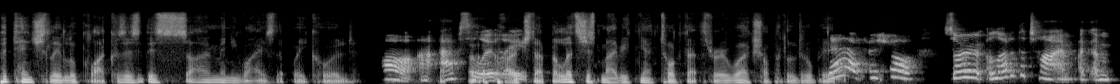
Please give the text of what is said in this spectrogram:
potentially look like? Because there's there's so many ways that we could Oh, absolutely. Approach that, but let's just maybe you know, talk that through, workshop it a little bit. Yeah, for sure. So a lot of the time, like um,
